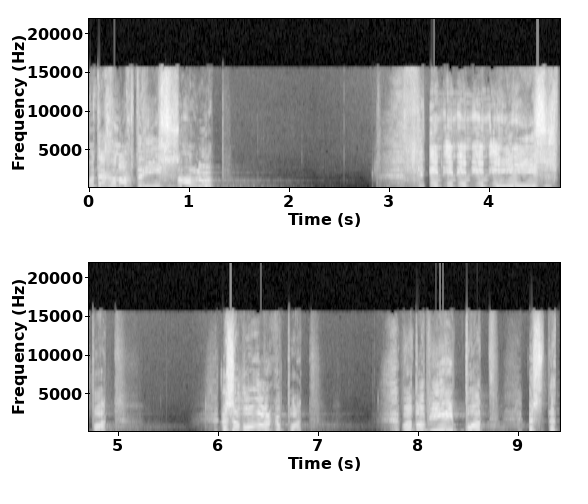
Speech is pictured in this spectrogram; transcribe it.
Want ek gaan agter Jesus aanloop. En en en en, en hierdie Jesuspad is 'n wonderlike pad. Want op hierdie pad is dit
